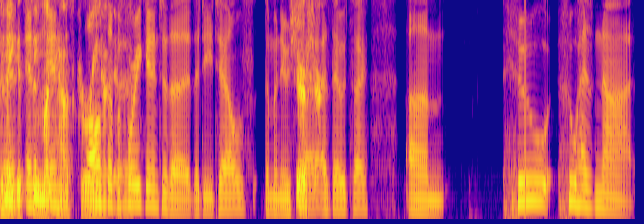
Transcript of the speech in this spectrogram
To make it seem like House Corrino Also, before it. you get into the the details, the minutia, Sure, sure. as they would say, um, who who has not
